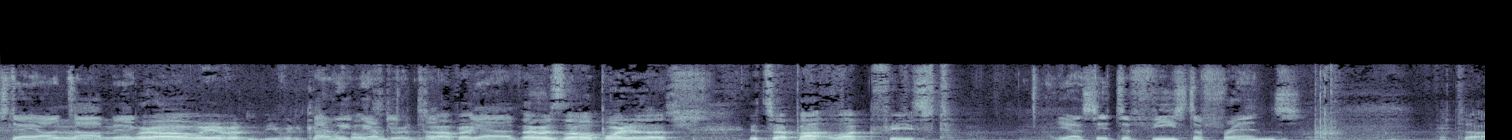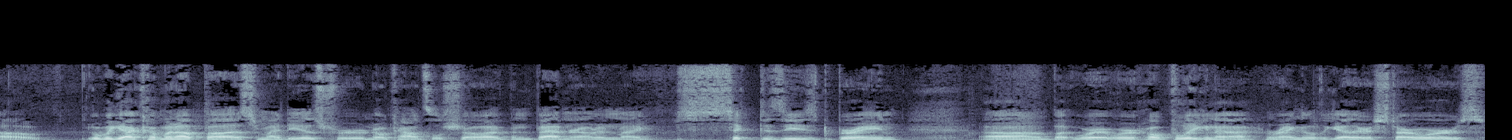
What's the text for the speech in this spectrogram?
Stay on topic. Well, we haven't even come we- we close haven't to a topic. yeah. That was the whole point of this. It's a potluck feast. Yes, it's a feast of friends. But, uh, what we got coming up? Uh, some ideas for No Consoles show. I've been batting around in my sick, diseased brain, uh, but we're we're hopefully gonna wrangle together a Star Wars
